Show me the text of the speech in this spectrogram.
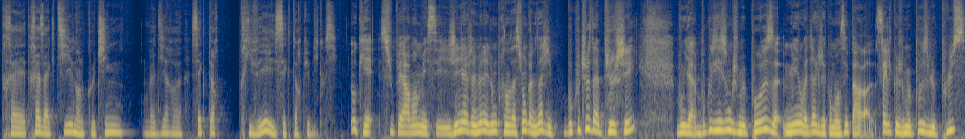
très, très active dans le coaching, on va dire secteur privé et secteur public aussi. Ok, super. Non, mais c'est génial. J'aime bien les longues présentations comme ça. J'ai beaucoup de choses à piocher. Bon, il y a beaucoup de questions que je me pose, mais on va dire que j'ai commencé par celle que je me pose le plus.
